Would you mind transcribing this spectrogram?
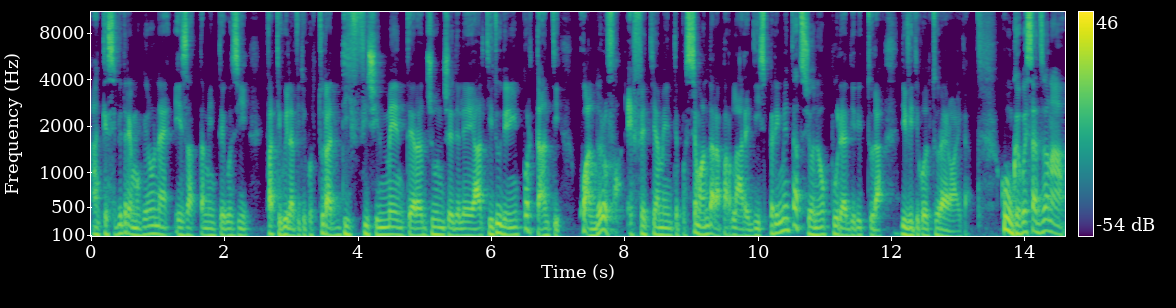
anche se vedremo che non è esattamente così. Infatti qui la viticoltura difficilmente raggiunge delle altitudini importanti, quando lo fa effettivamente possiamo andare a parlare di sperimentazione oppure addirittura di viticoltura eroica. Comunque questa zona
